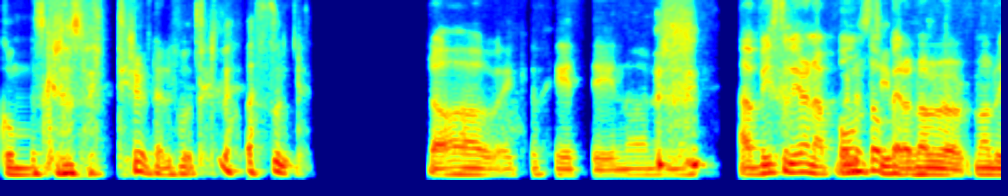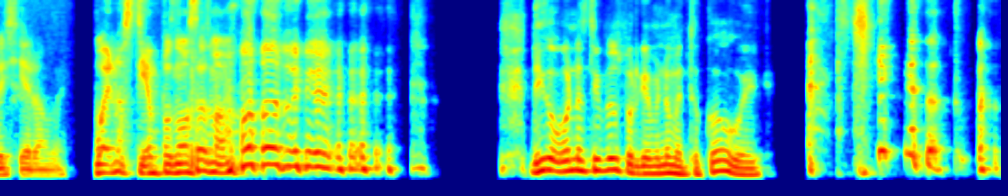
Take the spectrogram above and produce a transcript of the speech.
como es que nos metieron al bote de la basura. No, güey, qué ojete, no, no, no. A mí estuvieron a punto, pero no lo, no lo hicieron, güey. Buenos tiempos, no seas mamón. Digo buenos tiempos porque a mí no me tocó, güey. Tu madre.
